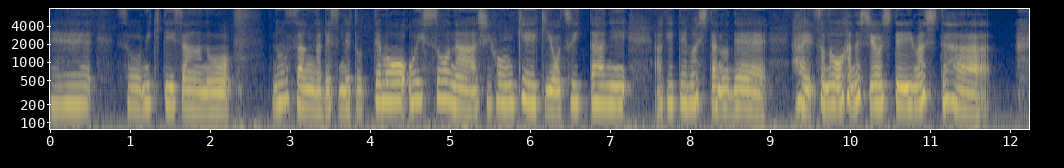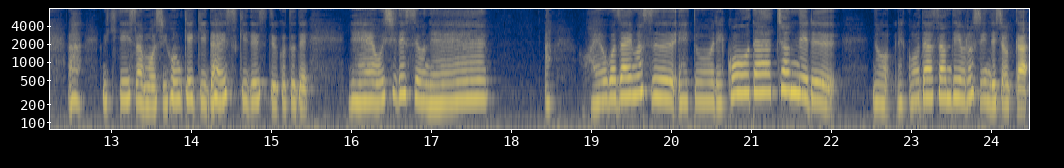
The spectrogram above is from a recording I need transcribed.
ねそうミキティさんあののんさんがですねとっても美味しそうなシフォンケーキをツイッターに上げてましたのではいそのお話をしていましたあミキティさんもシフォンケーキ大好きですということでね美味しいですよねあおはようございますえっ、ー、とレコーダーチャンネルのレコーダーさんでよろしいんでしょうか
